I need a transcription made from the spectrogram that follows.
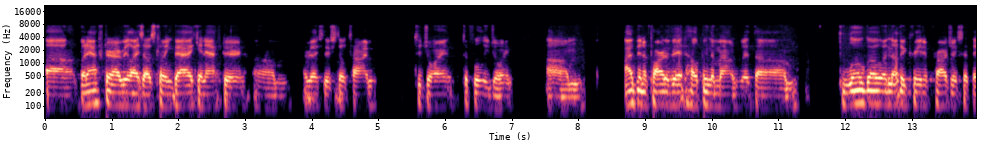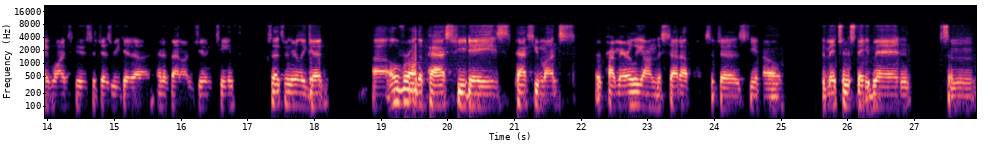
Uh, but after I realized I was coming back, and after um, I realized there's still time to join, to fully join, um, I've been a part of it, helping them out with um, logo and other creative projects that they wanted to do, such as we did a, an event on Juneteenth so that's been really good. Uh, overall, the past few days, past few months, were primarily on the setup, such as you know the mission statement, some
